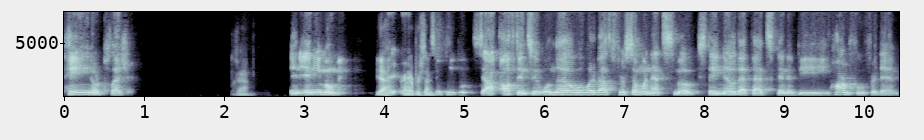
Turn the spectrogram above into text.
pain or pleasure. Okay. In any moment. Yeah, right, right? 100%. So people often say, well, no, well, what about for someone that smokes? They know that that's going to be harmful for them.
